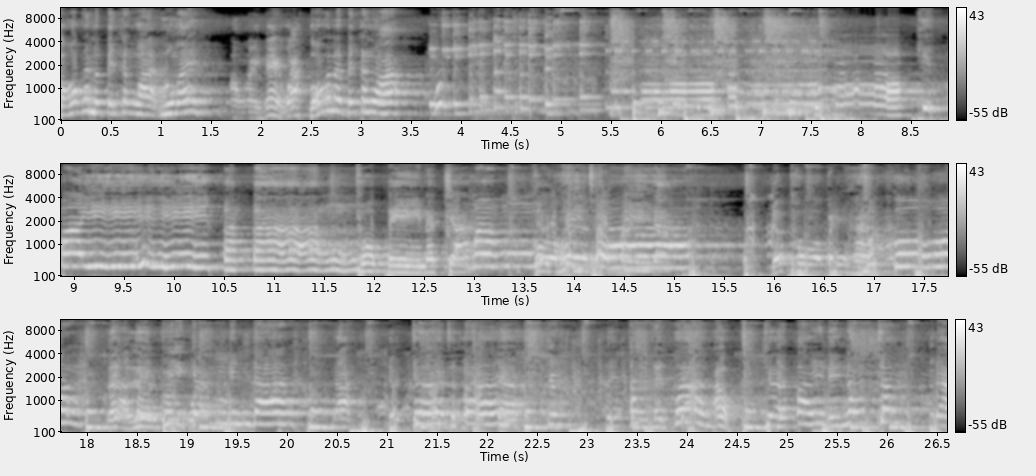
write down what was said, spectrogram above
ร้องให้มันเป็นจังหวะรู้ไหมเอาไงแน่วะร้องให้มันเป็นจังหวะคิดไปต่างโชคดีนะจ๊ะ ๆ มั่งขอให้โชคดีนะ เดี๋ยวโทรไปหาทุกกลัวอย่าลืมพี่กันมินดา นะเดี๋ยวเจอจะมาจ้ะจึงได้ นะจ๊ะเอ้าเจออย่าไปในน้ำจังจ้ะ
